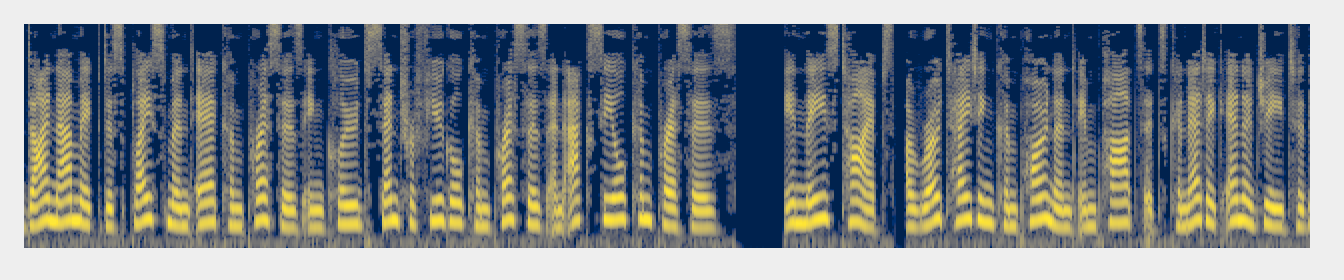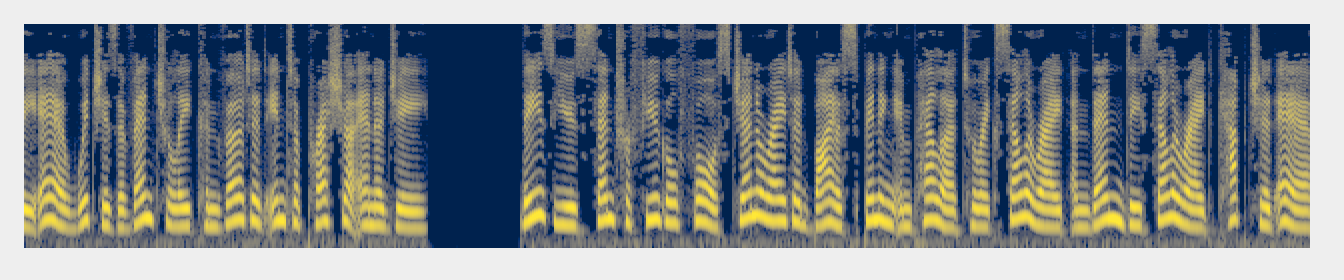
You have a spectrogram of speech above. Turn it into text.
Dynamic displacement air compressors include centrifugal compressors and axial compressors. In these types, a rotating component imparts its kinetic energy to the air which is eventually converted into pressure energy. These use centrifugal force generated by a spinning impeller to accelerate and then decelerate captured air,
